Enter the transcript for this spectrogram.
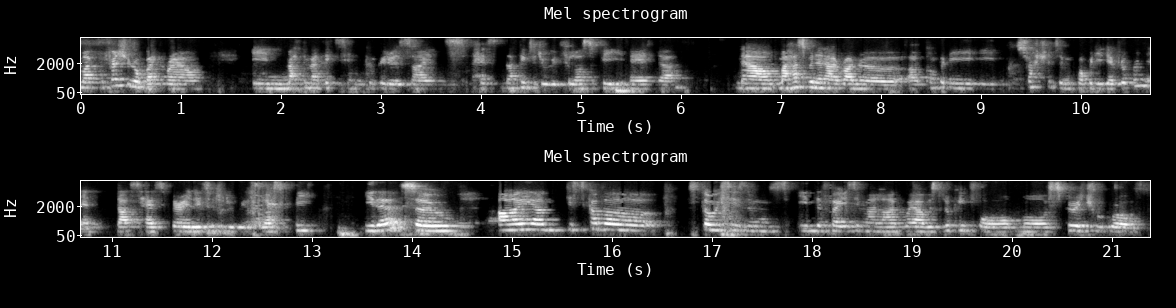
my professional background in mathematics and computer science has nothing to do with philosophy. And uh, now my husband and I run a, a, company in construction and property development, and thus has very little to do with philosophy either. So I um, discover stoicisms in the phase in my life where I was looking for more spiritual growth.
